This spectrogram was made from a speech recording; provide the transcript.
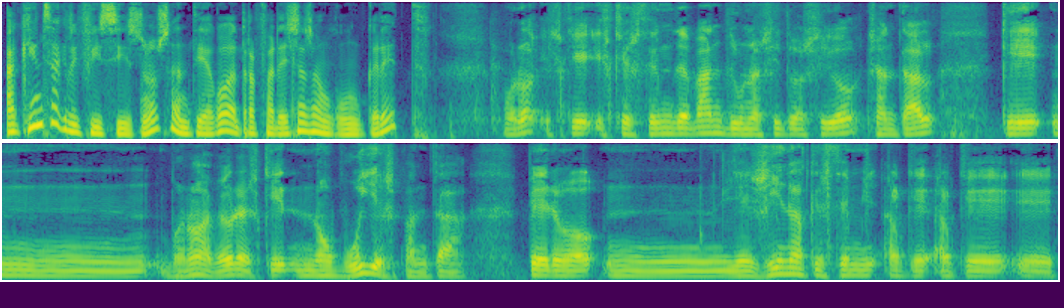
A quins sacrificis, no, Santiago, et refereixes en concret? Bueno, és que, és que estem davant d'una situació, Chantal, que, mm, bueno, a veure, és que no vull espantar, però mm, llegint el que, estem, el que, el que, eh,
